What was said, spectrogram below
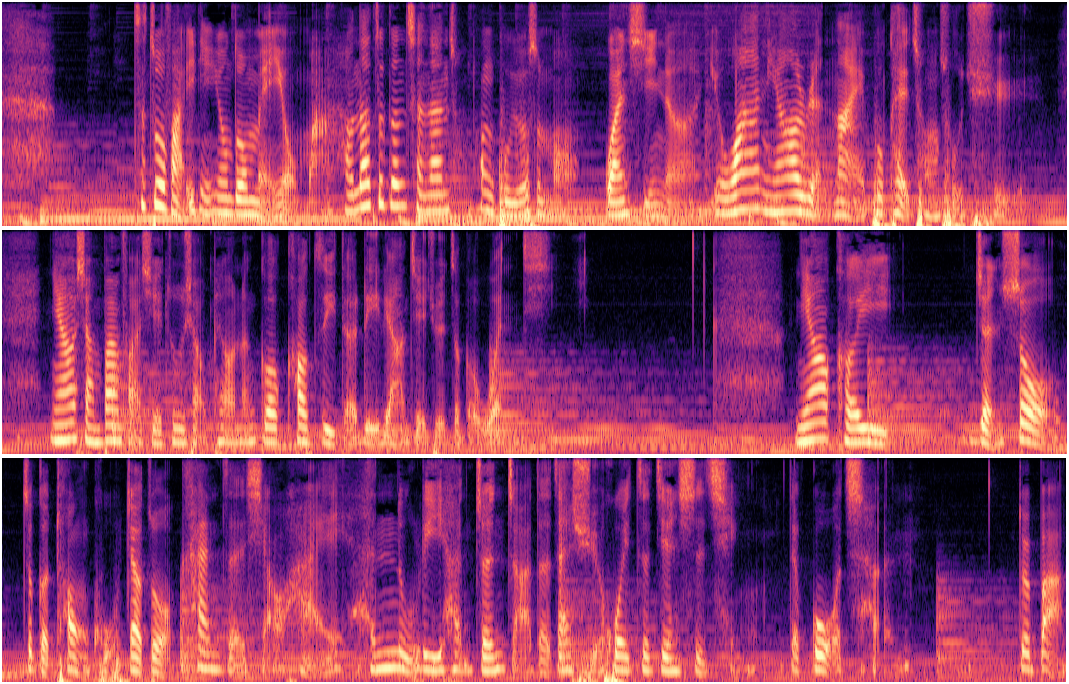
这做法一点用都没有嘛。好，那这跟承担痛苦有什么关系呢？有啊，你要忍耐，不可以冲出去。你要想办法协助小朋友能够靠自己的力量解决这个问题。你要可以忍受这个痛苦，叫做看着小孩很努力、很挣扎的在学会这件事情的过程，对吧？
